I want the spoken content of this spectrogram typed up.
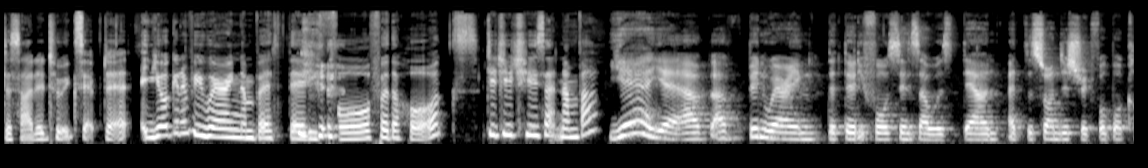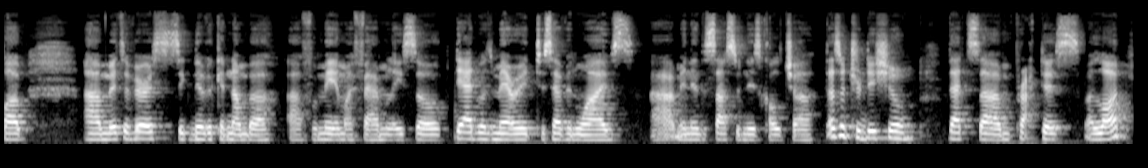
decided to accept it. You're going to be wearing number 34 for the Hawks. Did you choose that number? Yeah, yeah. I've, I've been wearing the 34 since I was down at the Swan District Football Club. um, it's a very significant number uh, for me and my family. So, dad was married to seven wives. Um, and in the South Sudanese culture, that's a tradition that's um, practiced a lot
